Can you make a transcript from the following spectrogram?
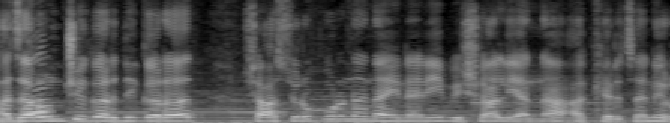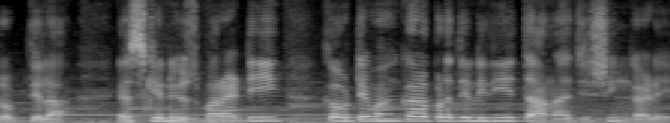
हजारोंची गर्दी करत शास्त्रपूर्ण नयनांनी विशाल यांना अखेरचा निरोप दिला. S K news Marathi Kavathe Mahakal प्रतिनिधी तानाजी शिंगाडे.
